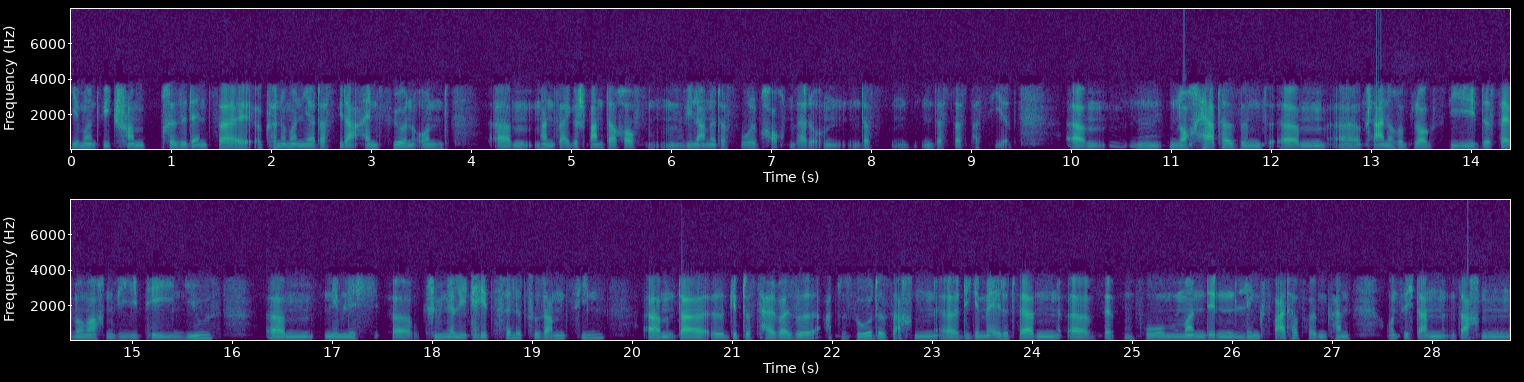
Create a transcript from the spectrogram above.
jemand wie Trump Präsident sei, könne man ja das wieder einführen und ähm, man sei gespannt darauf, wie lange das wohl brauchen werde, um das, dass das passiert. Ähm, noch härter sind ähm, äh, kleinere Blogs, die dasselbe machen wie PI News, ähm, nämlich äh, Kriminalitätsfälle zusammenziehen. Ähm, da gibt es teilweise absurde Sachen, äh, die gemeldet werden, äh, wo man den Links weiterfolgen kann und sich dann Sachen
